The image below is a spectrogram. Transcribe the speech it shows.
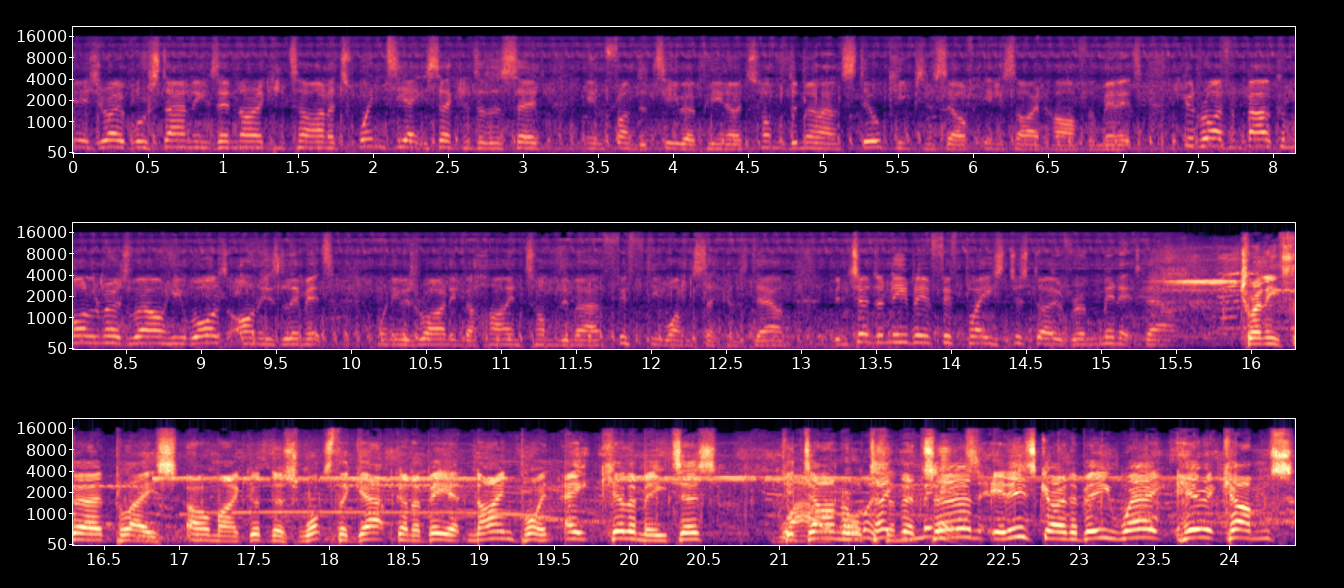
Here's your overall standings then. Nairo Quintana, 28 seconds, as I said, in front of Thibaut Pinot. Tom Dumoulin still keeps himself inside half a minute. Good ride from Bauke Mollema as well. He was on his limit when he was riding behind Tom Dumoulin, 51 seconds down. Vincenzo Nibali in fifth place, just over a minute down. 23rd place. Oh my goodness, what's the gap going to be at 9.8 kilometres? Wow, Quintana will take the minute. turn. It is going to be where here it comes.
